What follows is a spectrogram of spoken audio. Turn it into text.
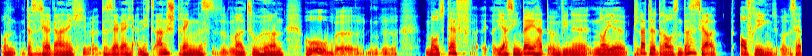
Und das ist ja gar nicht, das ist ja gar nicht nichts Anstrengendes, mal zu hören. Oh, äh, Mos Def, Yassin Bey hat irgendwie eine neue Platte draußen. Das ist ja aufregend. Das ist ja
